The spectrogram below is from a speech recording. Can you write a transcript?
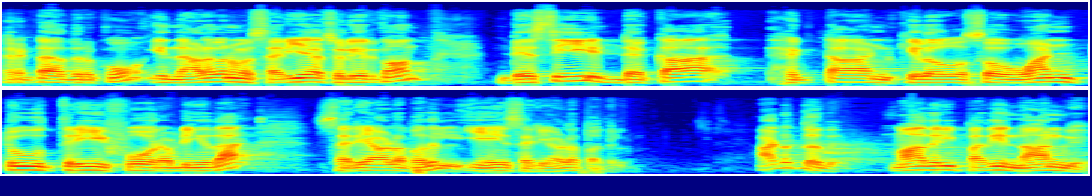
கரெக்டாக இருக்கும். இந்த அளவு நம்ம சரியாக சொல்லியிருக்கோம். Deci deca hecta and kilo. So one two three four அப்படிங்கிறதா சரியாவில் பதில் ஏ சரியாவில் பதில். அடுத்தது மாதிரி பதினான்கு.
